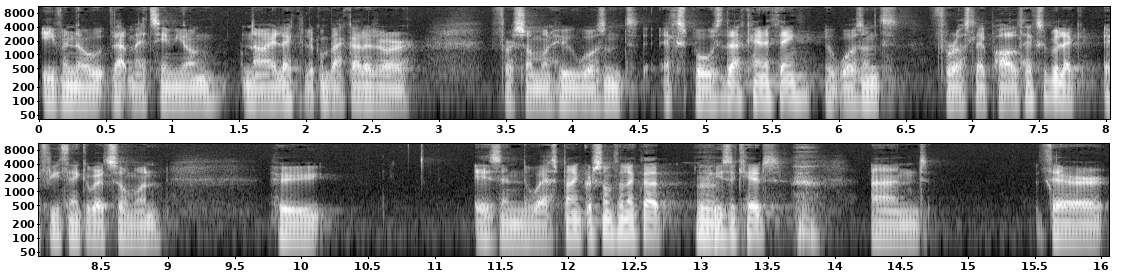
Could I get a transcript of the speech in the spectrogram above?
even though that might seem young now, like looking back at it, or for someone who wasn't exposed to that kind of thing, it wasn't for us like politics. It'd be like if you think about someone who is in the West Bank or something like that, who's a kid, and they're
